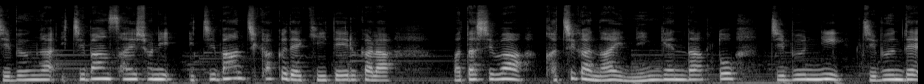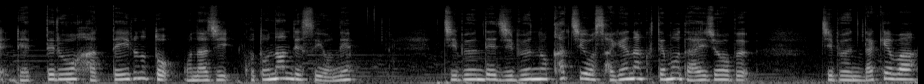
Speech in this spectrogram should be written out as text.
自分が一番最初に一番近くで聞いているから私は価値がない人間だと自分に自分でレッテルを貼っているのと同じことなんですよね。自分で自分の価値を下げなくても大丈夫。自分だけは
